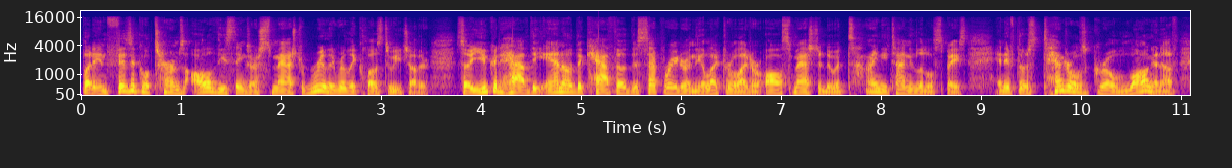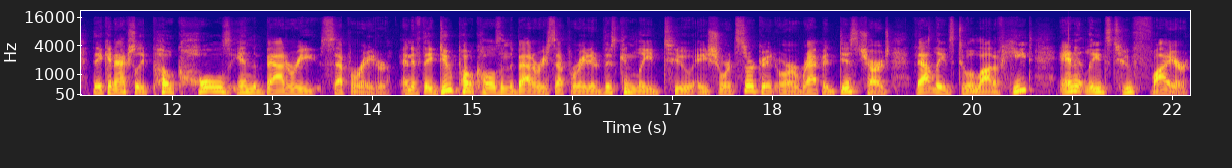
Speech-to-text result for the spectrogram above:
But in physical terms, all of these things are smashed really, really close to each other. So you could have the anode, the cathode, the separator, and the electrolyte are all smashed into a tiny, tiny little space. And if those tendrils grow long enough, they can actually poke holes in the battery separator. And if they do poke holes in the battery separator, this can lead to a short circuit or a rapid discharge. That leads to a lot of heat and it leads to fire.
